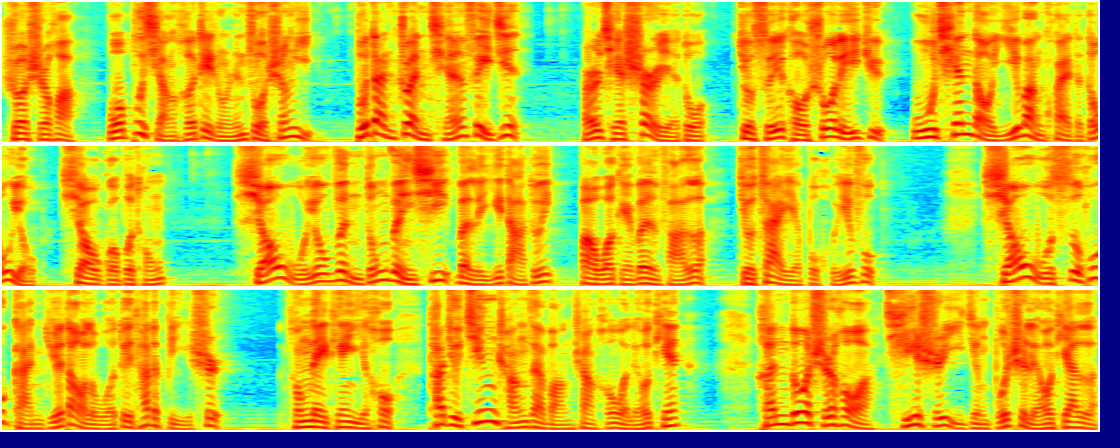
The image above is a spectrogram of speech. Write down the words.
说实话，我不想和这种人做生意，不但赚钱费劲，而且事儿也多。就随口说了一句五千到一万块的都有，效果不同。小五又问东问西，问了一大堆，把我给问烦了，就再也不回复。小五似乎感觉到了我对他的鄙视，从那天以后，他就经常在网上和我聊天。很多时候啊，其实已经不是聊天了，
